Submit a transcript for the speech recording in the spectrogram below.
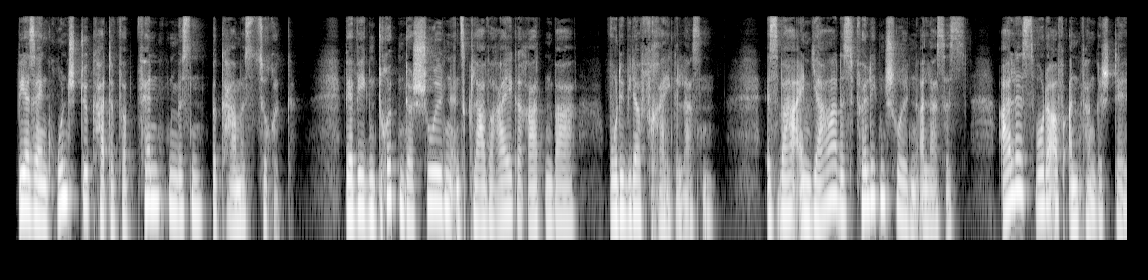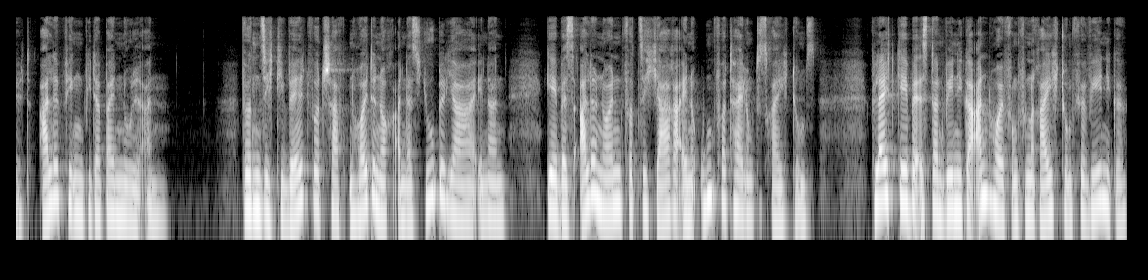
Wer sein Grundstück hatte verpfänden müssen, bekam es zurück. Wer wegen drückender Schulden in Sklaverei geraten war, wurde wieder freigelassen. Es war ein Jahr des völligen Schuldenerlasses. Alles wurde auf Anfang gestellt, alle fingen wieder bei Null an. Würden sich die Weltwirtschaften heute noch an das Jubeljahr erinnern, gäbe es alle 49 Jahre eine Umverteilung des Reichtums. Vielleicht gäbe es dann weniger Anhäufung von Reichtum für wenige.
